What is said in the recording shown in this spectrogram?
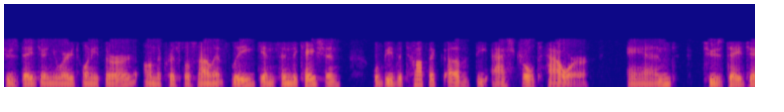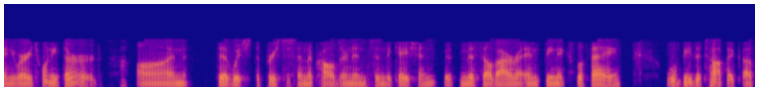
Tuesday, January 23rd on the Crystal Silence League in syndication will be the topic of the Astral Tower. And Tuesday, January 23rd on The Witch, the Priestess, and the Cauldron in syndication with Miss Elvira and Phoenix LeFae will be the topic of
